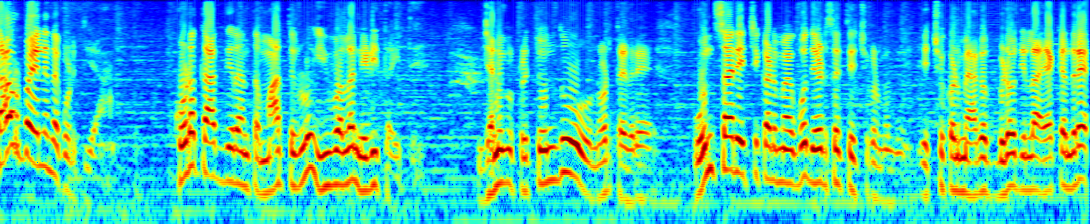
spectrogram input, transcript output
ಸಾವಿರ ರೂಪಾಯಿ ಎಲ್ಲಿಂದ ಕೊಡ್ತೀಯ? ಕೊಡೋಕ್ಕಾಗ್ದಿರೋಂಥ ಮಾತುಗಳು ಇವೆಲ್ಲ ನಡೀತಾ ಐತೆ. ಜನಗಳು ಪ್ರತಿಯೊಂದು ನೋಡ್ತಾ ಇದ್ದಾರೆ ಒಂದು ಸಾರಿ ಹೆಚ್ಚು ಕಡಿಮೆ ಆಗ್ಬೋದು ಎರಡು ಸತಿ ಹೆಚ್ಚು ಕಡಿಮೆ. ಹೆಚ್ಚು ಕಡಿಮೆ ಆಗೋಕ್ಕೆ ಬಿಡೋದಿಲ್ಲ. ಯಾಕಂದರೆ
